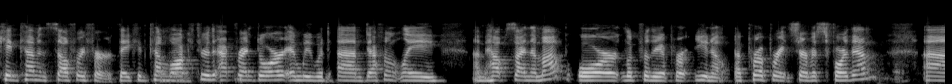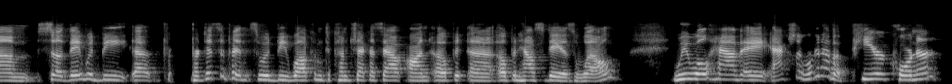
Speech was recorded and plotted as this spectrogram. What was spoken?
can come and self-refer. They could come Okay. walk through that front door and we would, um, definitely, um, help sign them up or look for the, you know, appropriate service for them. Um, so they would be, uh, participants would be welcome to come check us out on open, uh, open house day as well. We will have a, actually, we're gonna have a peer corner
